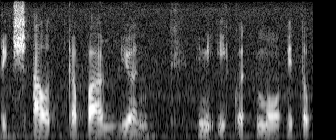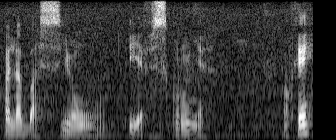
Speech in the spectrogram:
reach out kapag yon iniikot mo ito palabas yung EF screw niya. Okay?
